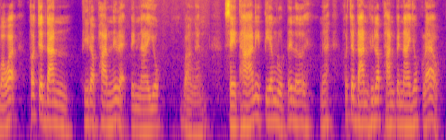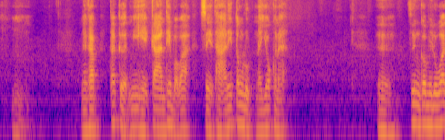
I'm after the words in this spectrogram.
บอกว่าเขาจะดันพีรพันธ์นี่แหละเป็นนายกว่างั้น เศรษฐานี่เตรียมหลุดได้เลยนะเขาจะดันพีรพันธ์เป็นนายกแล้วอืมนะครับ ถ้าเกิดมีเหตุการณ์ที่บอกว่าเศรษฐานี่ต้องหลุดนายกนะเออซึ่งก็ไม่รู้ว่า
